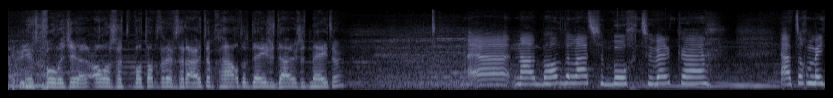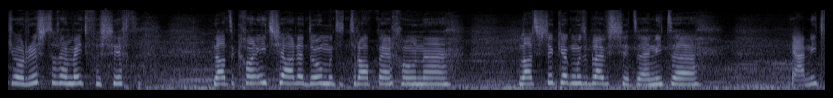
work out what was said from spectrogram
Heb je nu het gevoel dat je alles wat, wat dat betreft eruit hebt gehaald op deze duizend meter? Uh, nou, behalve de laatste bocht werd ik uh, ja, toch een beetje onrustig en een beetje voorzichtig. Dan had ik gewoon iets harder door moeten trappen en gewoon uh, het laatste stukje ook moeten blijven zitten. En niet, ja, niet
